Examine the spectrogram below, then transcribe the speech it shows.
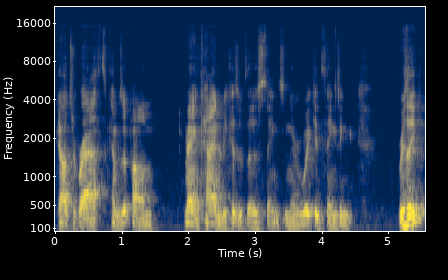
God's wrath comes upon mankind because of those things and their wicked things and really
